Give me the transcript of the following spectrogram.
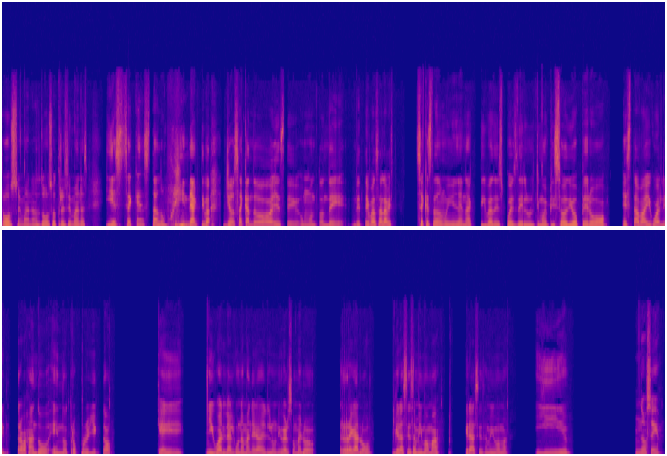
dos semanas, dos o tres semanas, y sé que he estado muy inactiva, yo sacando este un montón de, de temas a la vez. Sé que he estado muy inactiva después del último episodio, pero estaba igual trabajando en otro proyecto que igual de alguna manera el universo me lo regaló gracias a mi mamá, gracias a mi mamá. Y no sé,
